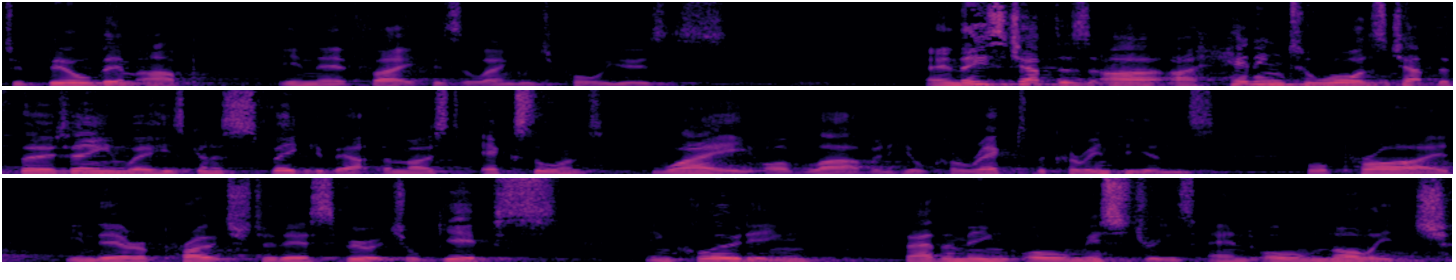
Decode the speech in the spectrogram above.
to build them up in their faith, is the language Paul uses. And these chapters are, are heading towards chapter 13, where he's going to speak about the most excellent way of love, and he'll correct the Corinthians for pride in their approach to their spiritual gifts, including fathoming all mysteries and all knowledge,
